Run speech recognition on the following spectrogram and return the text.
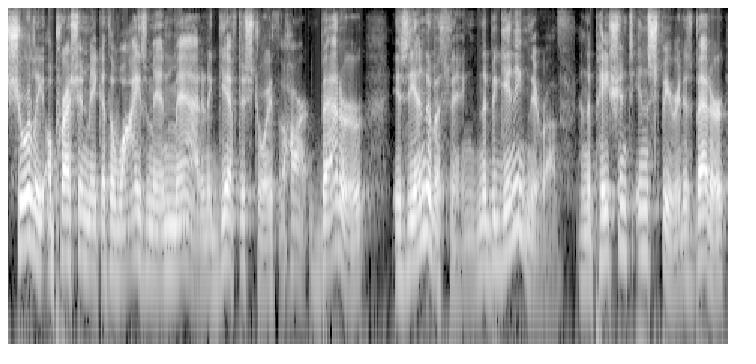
Surely oppression maketh a wise man mad, and a gift destroyeth the heart. Better is the end of a thing than the beginning thereof. And the patient in spirit is better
